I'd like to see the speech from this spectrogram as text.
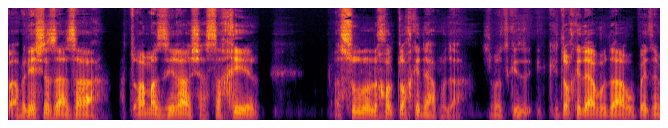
אבל יש לזה אזהרה, התורה מזהירה שהשכיר, אסור לו לאכול תוך כדי עבודה. זאת אומרת, כי, כי תוך כדי עבודה הוא בעצם,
